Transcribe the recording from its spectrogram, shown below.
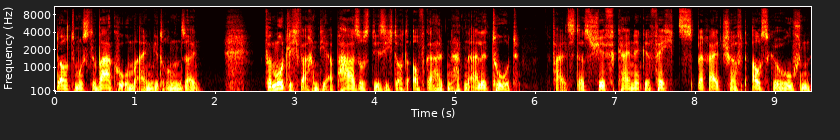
Dort musste Vakuum eingedrungen sein. Vermutlich waren die Apasos, die sich dort aufgehalten hatten, alle tot, falls das Schiff keine Gefechtsbereitschaft ausgerufen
